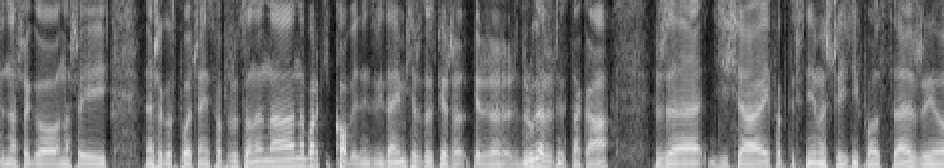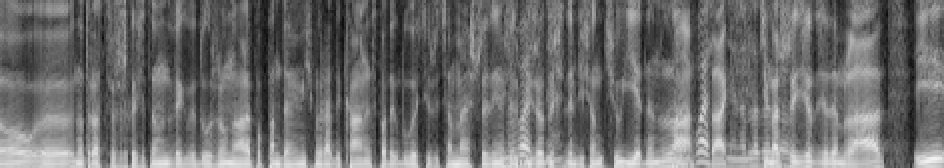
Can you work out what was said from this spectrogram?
y, naszego, naszej, naszego społeczeństwa przerzucone na, na barki kobiet, więc wydaje mi się, że to jest pierwsza, pierwsza rzecz. Druga rzecz jest taka, że dzisiaj faktycznie mężczyźni w Polsce żyją, y, no teraz troszeczkę się ten wiek wydłużył, no ale po pandemii mieliśmy radykalny spadek długości życia mężczyzn i on się No zbliżał do właśnie. 71 lat, właśnie, tak? no Czyli dlatego- masz 67 lat i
